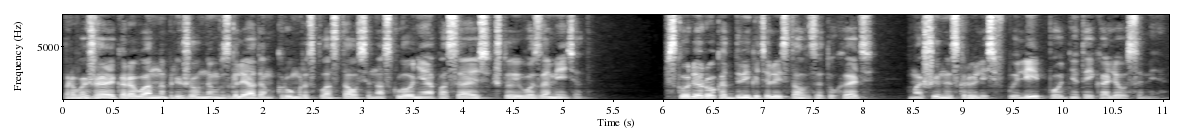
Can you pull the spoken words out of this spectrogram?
Провожая караван напряженным взглядом, Крум распластался на склоне, опасаясь, что его заметят. Вскоре рок от двигателей стал затухать, машины скрылись в пыли, поднятой колесами.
